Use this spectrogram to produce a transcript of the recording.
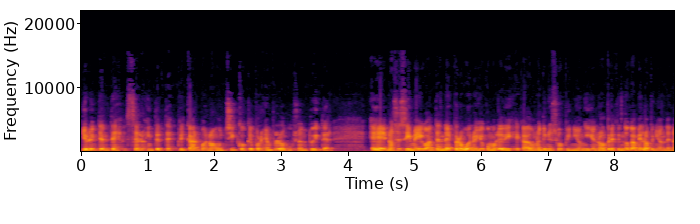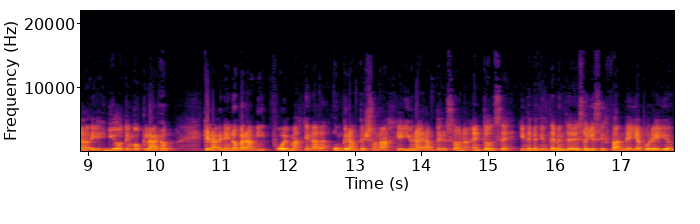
Yo lo intenté, se los intenté explicar, bueno, a un chico que por ejemplo lo puso en Twitter, eh, no sé si me llegó a entender, pero bueno, yo como le dije, cada uno tiene su opinión y yo no pretendo cambiar la opinión de nadie. Yo tengo claro que la Veneno para mí fue más que nada un gran personaje y una gran persona. Entonces, independientemente de eso, yo soy fan de ella por ello,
